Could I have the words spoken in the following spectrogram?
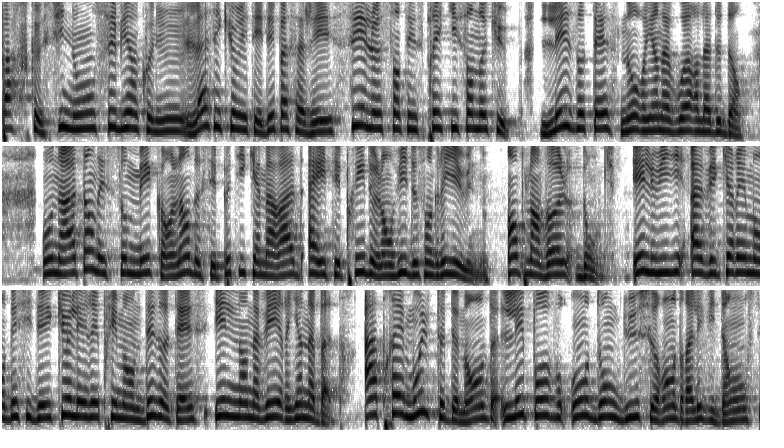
Parce que sinon, c'est bien connu, la sécurité des passagers, c'est le Saint-Esprit qui s'en occupe. Les hôtesses n'ont rien à voir là-dedans. on a atteint des sommets quand l'un de ses petits camarades a été pris de l'envie de s'en griller une. En plein vol, donc. Et lui avait carrément décidé que les réprimandes des hôtesses, il n'en avait rien à battre. Après moult demandes, les pauvres ont donc dû se rendre à l'évidence,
